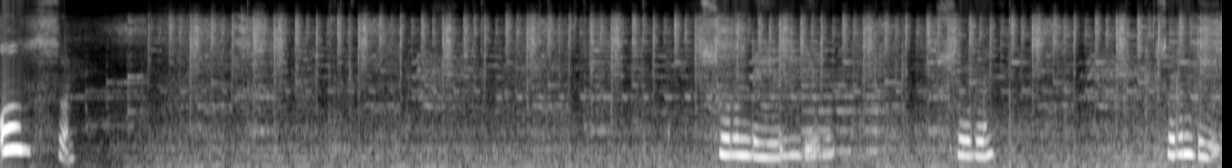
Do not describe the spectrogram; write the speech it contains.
Olsun. Sorun değil diyelim. Sorun. Sorun değil.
